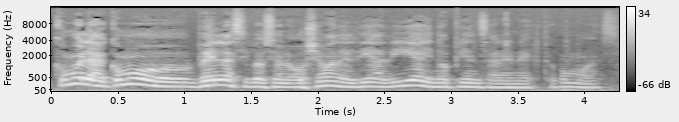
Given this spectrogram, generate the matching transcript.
cómo, la, cómo ven la situación? ¿O llevan el día a día y no piensan en esto? ¿Cómo es?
